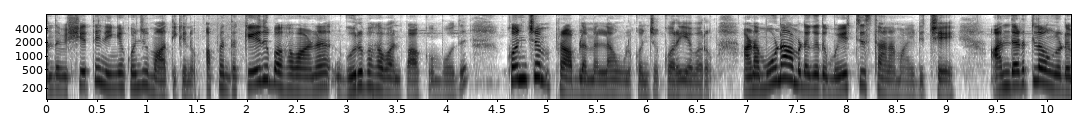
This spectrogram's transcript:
அந்த விஷயத்தை நீங்கள் கொஞ்சம் மாற்றிக்கணும் அப்போ இந்த கேது பகவானை குரு பகவான் பார்க்கும்போது கொஞ்சம் ப்ராப்ளம் எல்லாம் உங்களுக்கு கொஞ்சம் குறைய வரும். ஆனால் மூணாம் இடங்கிறது முயற்சி ஸ்தானம் ஆயிடுச்சே. அந்த இடத்துல உங்களோட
